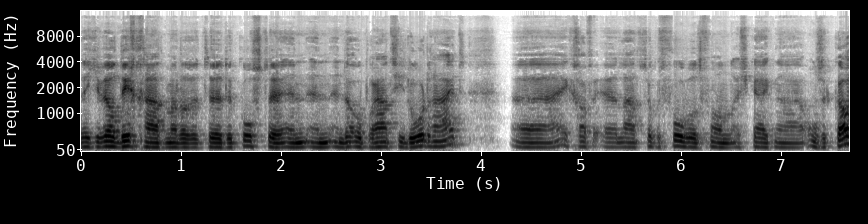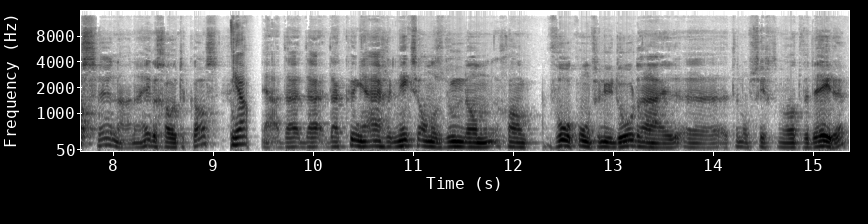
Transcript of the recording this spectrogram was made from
Dat je wel dicht gaat, maar dat het de kosten en, en, en de operatie doordraait. Eh, ik gaf eh, laatst ook het voorbeeld van, als je kijkt naar onze kas, hè, naar een hele grote kas. Ja. Ja, daar, daar, daar kun je eigenlijk niks anders doen dan gewoon vol continu doordraaien eh, ten opzichte van wat we deden.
